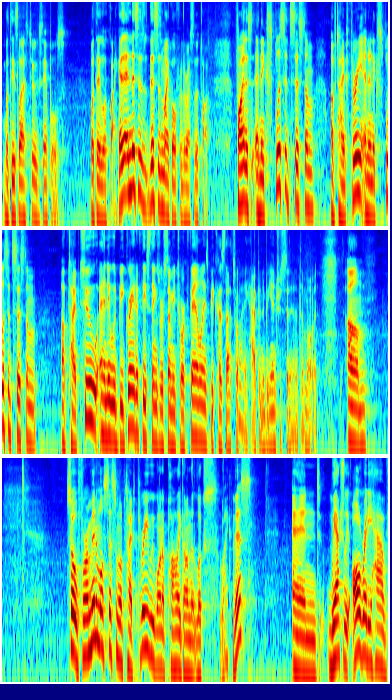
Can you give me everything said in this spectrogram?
what these last two examples, what they look like. And, and this, is, this is my goal for the rest of the talk. Find a, an explicit system of type 3 and an explicit system of type 2. And it would be great if these things were semi-toric families because that's what I happen to be interested in at the moment. Um, so for a minimal system of type 3, we want a polygon that looks like this. And we actually already have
